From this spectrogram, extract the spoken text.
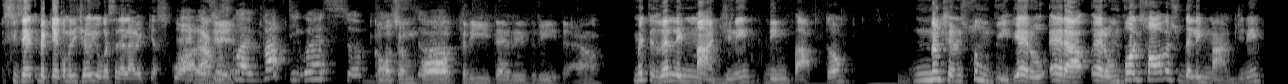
si sente, perché come dicevo io, questa è della vecchia Eh, scuola. perché sì. qua- infatti questo Cose un po' trite e ritrite, eh. Mettendo delle immagini di impatto. Non c'è nessun video, era, era, era un voice over su delle immagini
